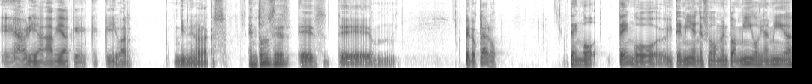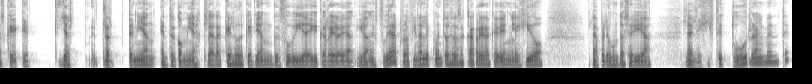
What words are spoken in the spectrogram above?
Eh, habría, había que, que llevar dinero a la casa. Entonces, este. Pero claro, tengo tengo y tenía en ese momento amigos y amigas que, que ya tenían, entre comillas, clara qué es lo que querían de su vida y qué carrera iban a estudiar. Pero al final de cuentas, esa carrera que habían elegido, la pregunta sería, ¿la elegiste tú realmente?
